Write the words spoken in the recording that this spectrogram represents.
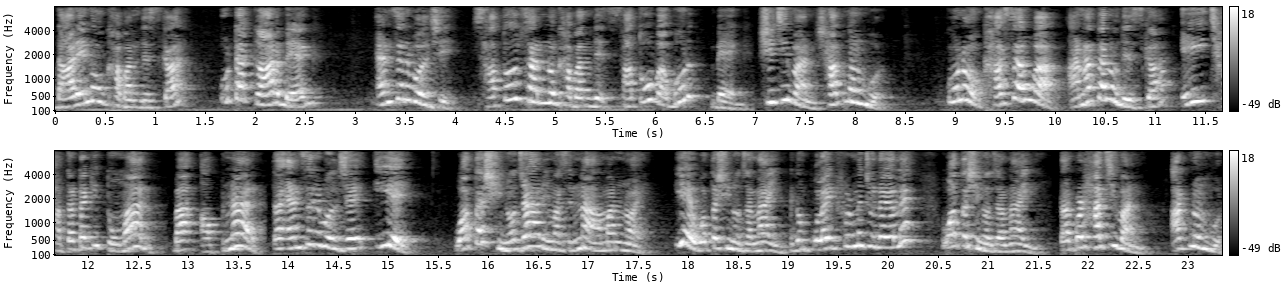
দাঁড়েনো খাবান দেশকা ওটা কার ব্যাগ? অ্যান্সার বলছে সাতো সান্ন খাবান দে, সাতো বাবুর ব্যাগ। সিচিবান সাত নম্বর। কোন খাসা খাসাওয়া আনাতানো দেশকা এই ছাতাটা কি তোমার বা আপনার? তা অ্যান্সারে বলছে ইয়ে ওয়াতাশিনো যা হারিমাসেন না, আমার নয়। ইয়ে ওয়াতাশিনো যা নাই একদম পোলাইট ফর্মে চলে গেলে ওয়াতাশিনো যা নাই তারপর হাচিবান, আট নম্বর।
